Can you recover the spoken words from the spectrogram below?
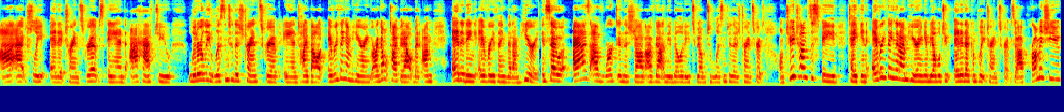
I actually edit transcripts and I have to literally listen to this transcript and type out everything I'm hearing, or I don't type it out, but I'm editing everything that I'm hearing. And so as I've worked in this job, I've gotten the ability to be able to listen to those transcripts on two times the speed, take in everything that I'm hearing and be able to edit a complete transcript. So I promise you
